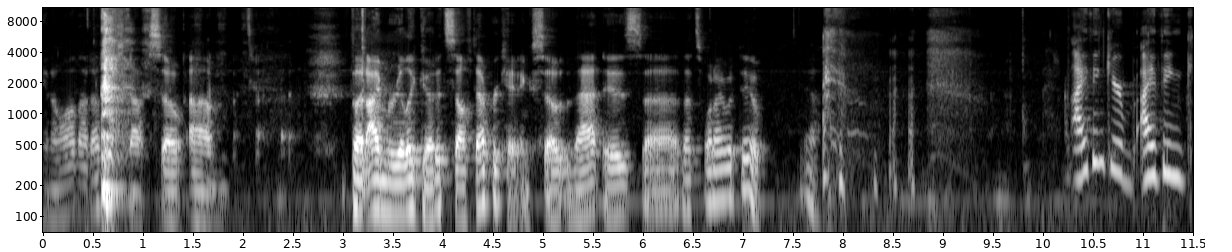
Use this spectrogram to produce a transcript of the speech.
you know all that other stuff. So, um, but I'm really good at self-deprecating. So that is uh, that's what I would do. Yeah. I think you're. I think.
